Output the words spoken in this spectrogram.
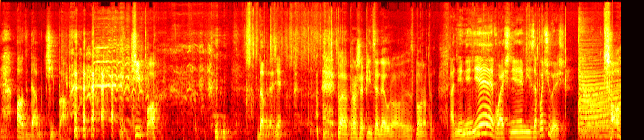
oddam ci po. Cipo. Dobre, nie? Proszę 500 euro z powrotem. A nie, nie, nie, właśnie mi zapłaciłeś. Co?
